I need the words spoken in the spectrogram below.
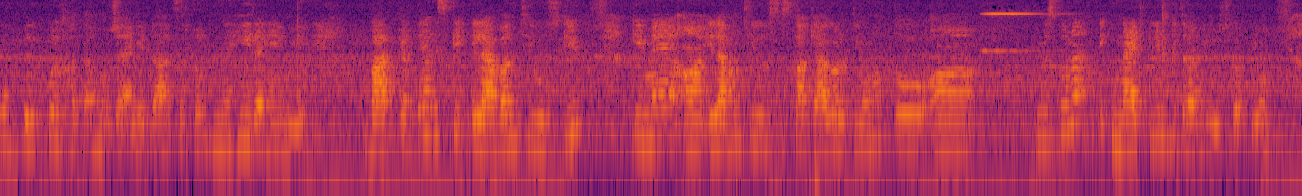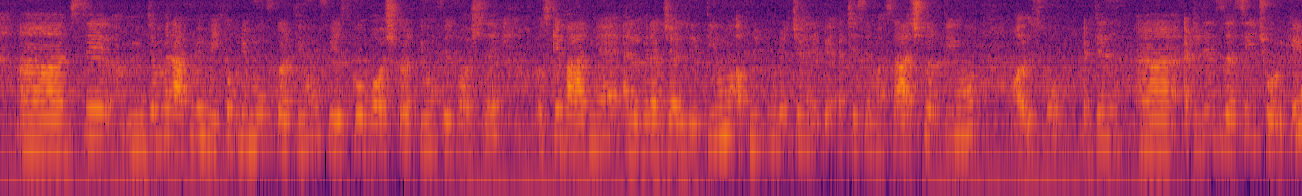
वो बिल्कुल ख़त्म हो जाएँगे डार्क सर्कल नहीं रहेंगे। बात करते हैं अब इसके एलेवंथ यूज़ की। कि मैं इलेवंथ यूज़ इसका क्या करती हूँ? तो आ, मैं इसको ना एक नाइट क्रीम की तरह भी यूज़ करती हूँ। जिससे जब मैं रात में मेकअप रिमूव करती हूँ फेस को वॉश करती हूँ फेस वॉश से उसके बाद मैं एलोवेरा जेल लेती हूँ अपने पूरे चेहरे पे अच्छे से मसाज करती हूँ और उसको एटिज जैसे ही छोड़ के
